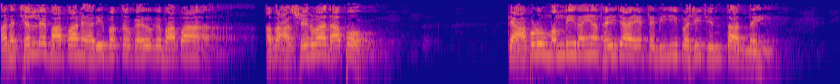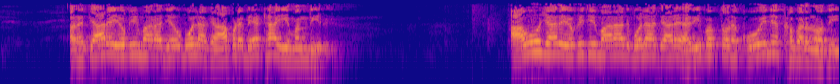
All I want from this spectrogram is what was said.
અને છેલ્લે બાપાને હરિભક્તો કહ્યું કે, બાપા, હવે આશીર્વાદ આપો. કે આપણું મંદિર અહીંયા થઈ જાય એટલે બીજી પછી ચિંતા જ નહીં. અને ત્યારે યોગી મહારાજ એવું બોલ્યા કે આપણે બેઠા એ મંદિર. આવું જયારે યોગીજી મહારાજ બોલ્યા ત્યારે હરિભક્તોને કોઈને ખબર નહોતી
